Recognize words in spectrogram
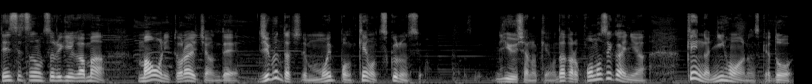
伝説の剣がまあ魔王に取られちゃうんで自分たちでももう一本剣を作るんですよ。勇者の剣を。だからこの世界には剣が2本あるんですけど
